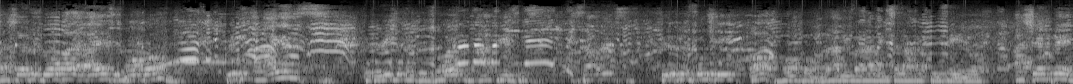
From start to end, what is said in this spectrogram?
At syempre, Global Alliance in Hong Kong, Philippine Alliance, Federation of Luzon, Athletes, Sellers, Philippine Associate of Hong Kong. Maraming maraming salamat po sa inyo. At syempre,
